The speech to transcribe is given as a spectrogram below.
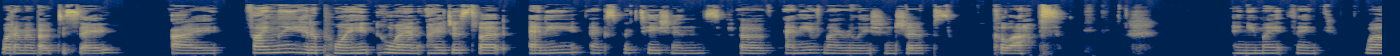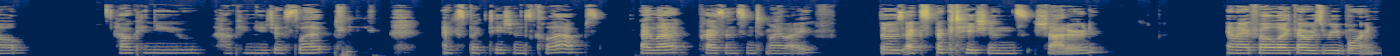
what I'm about to say. I finally hit a point when I just let any expectations of any of my relationships collapse. And you might think, well, how can you how can you just let expectations collapse i let presence into my life. Those expectations shattered and i felt like i was reborn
